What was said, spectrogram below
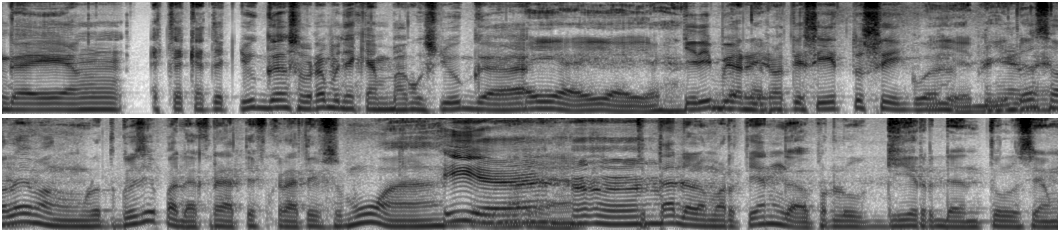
nggak yang ecek-ecek juga. Sebenarnya banyak yang bagus juga. Iya iya iya. Jadi biar di notice itu sih gue. Iya, di Indo soalnya emang menurut gue sih pada kreatif-kreatif semua. Iya, sebenarnya. heeh. Kita dalam artian nggak perlu gear dan tools yang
